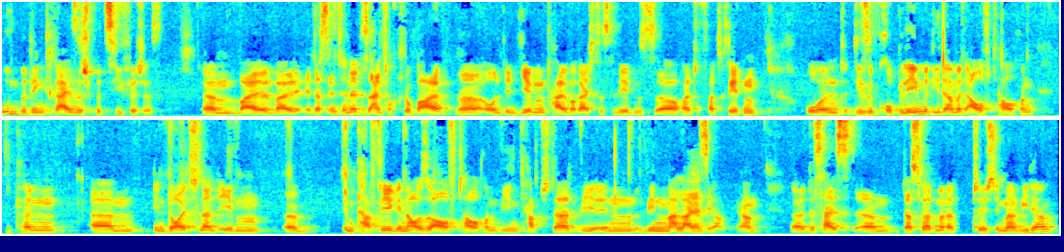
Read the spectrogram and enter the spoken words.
unbedingt reisespezifisches ähm, weil, weil das Internet ist einfach global ne, und in jedem Teilbereich des Lebens äh, heute vertreten. Und diese Probleme, die damit auftauchen, die können ähm, in Deutschland eben äh, im Café genauso auftauchen wie in Kapstadt, wie in, wie in Malaysia. Ja? Äh, das heißt, ähm, das hört man natürlich immer wieder.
